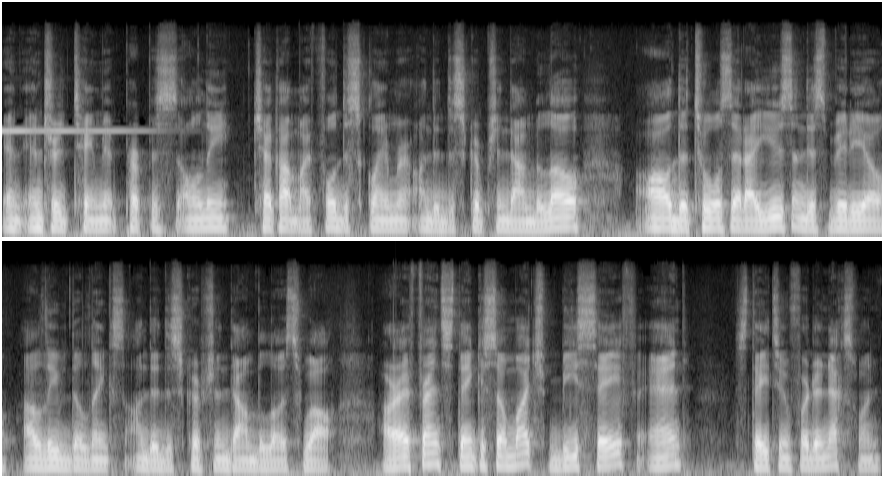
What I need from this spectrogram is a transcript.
and entertainment purposes only. Check out my full disclaimer on the description down below. All the tools that I use in this video, I'll leave the links on the description down below as well. All right, friends, thank you so much. Be safe and stay tuned for the next one.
